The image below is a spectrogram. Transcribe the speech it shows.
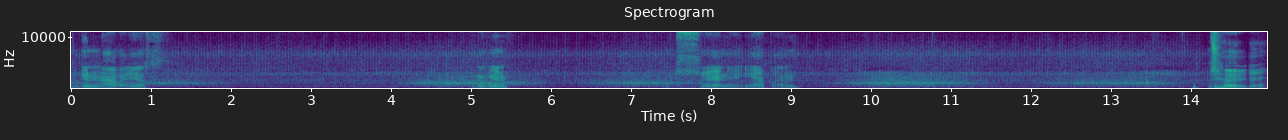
Bugün ne yapacağız? Bugün şöyle yapalım. Çölde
